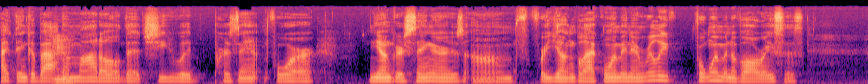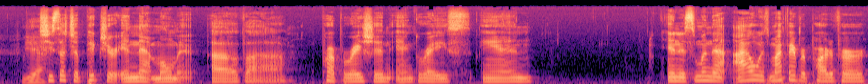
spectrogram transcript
I think about the model that she would present for younger singers, um, for young black women, and really for women of all races. Yeah. She's such a picture in that moment of uh, preparation and grace, and and it's when that I always my favorite part of her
